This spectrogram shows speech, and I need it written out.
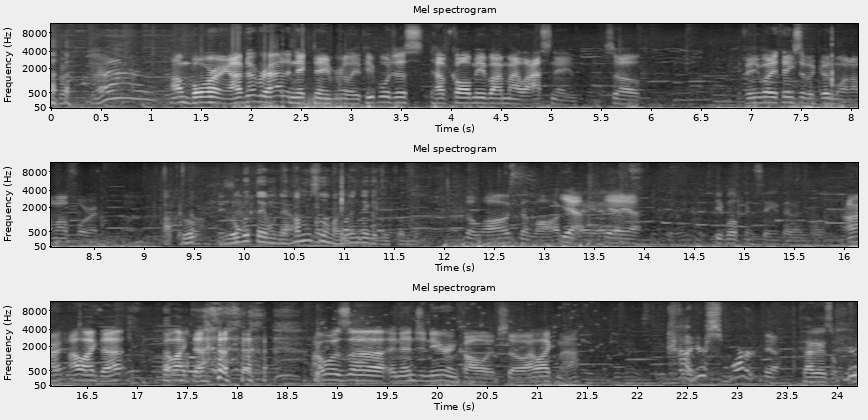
I'm boring. I've never had a nickname really. People just have called me by my last name. So if anybody thinks of a good one, I'm up for it. 아, 로, 로그 때문에 함수 막 이런 얘기도 있거든요. The log. The log. Yeah, yeah, yeah. People have been saying that as well. All right, I like that. I like that. I was uh, an engineer in college, so I like math. God, you're smart. 대학에서 공-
